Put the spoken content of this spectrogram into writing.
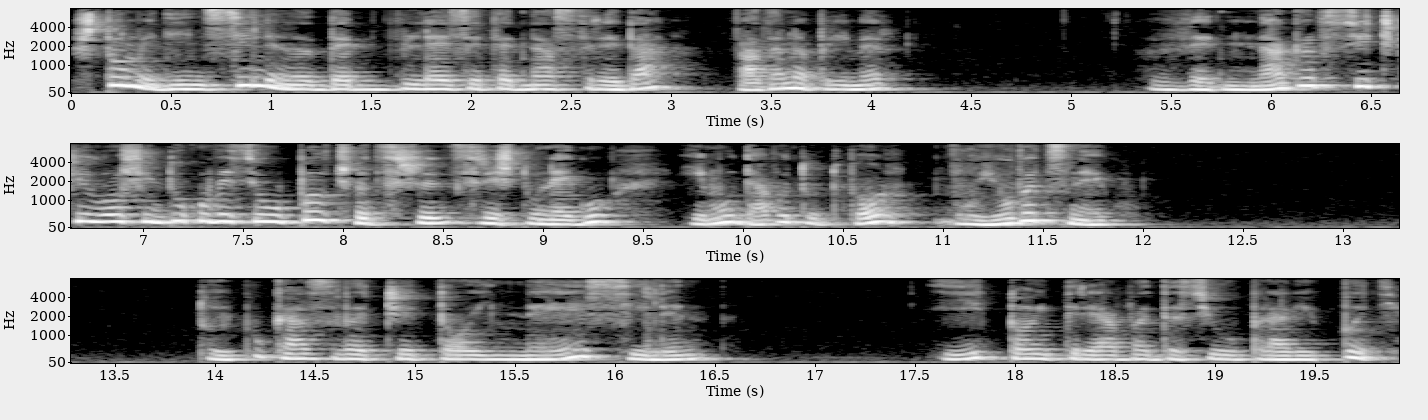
Щом един силен адепт влезе в една среда, вада, например, веднага всички лоши духове се опълчват срещу него и му дават отпор, воюват с него. Той показва, че той не е силен и той трябва да си оправи пътя.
